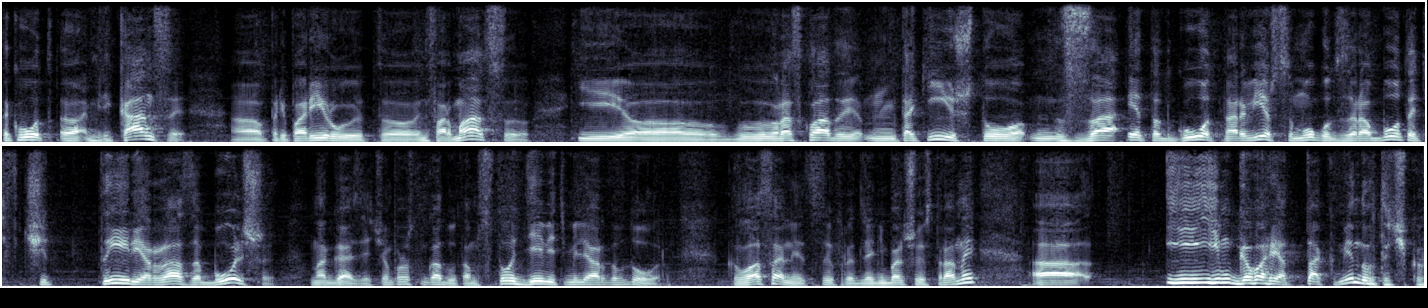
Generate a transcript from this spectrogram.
Так вот, э, американцы э, препарируют информацию, и э, расклады такие, что за этот год норвежцы могут заработать в 4 раза больше на газе, чем в прошлом году. Там 109 миллиардов долларов. Колоссальные цифры для небольшой страны. А, и им говорят, так, минуточку.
